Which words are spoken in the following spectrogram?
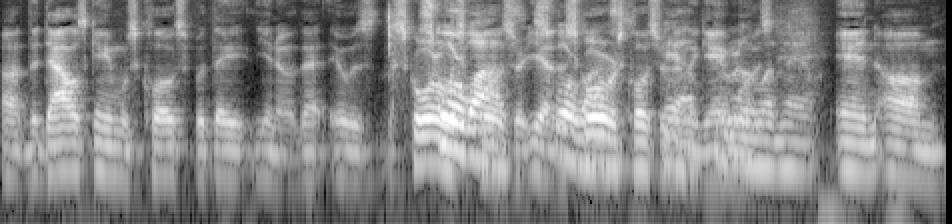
Uh, the Dallas game was close, but they, you know, that it was the score, was Score-wise, closer. Yeah, the score-wise. was closer Yeah, than the game really was. And um,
